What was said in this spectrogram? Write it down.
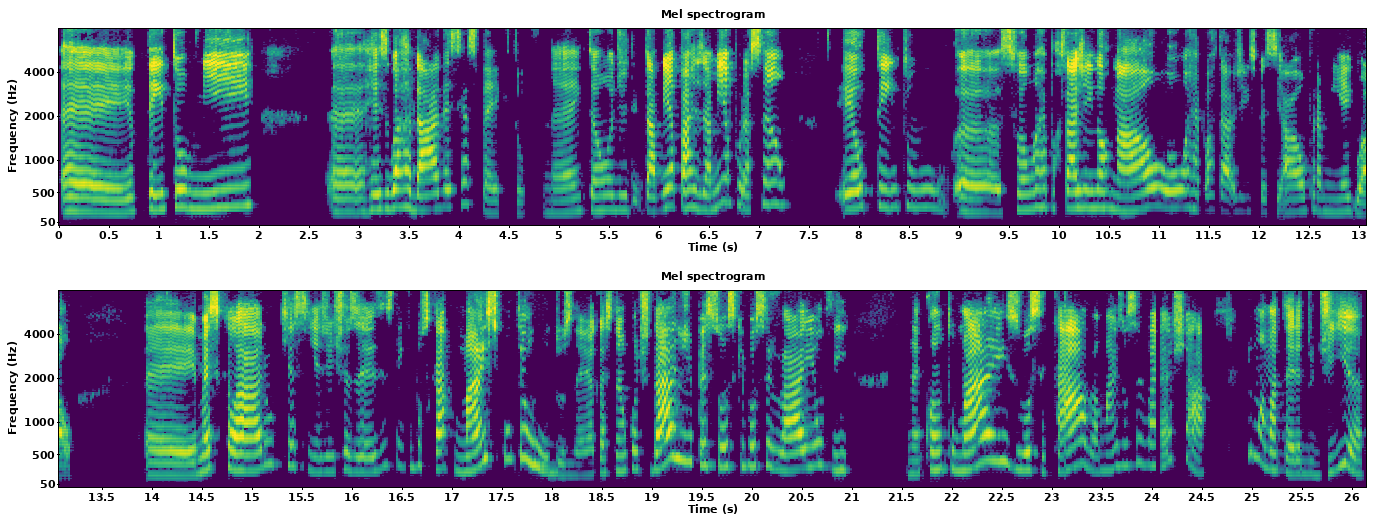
É, eu tento me é, resguardar nesse aspecto, né? Então, da minha parte, da minha apuração, eu tento, uh, se for uma reportagem normal ou uma reportagem especial, para mim é igual. É, mas claro que assim, a gente às vezes tem que buscar mais conteúdos, né? A questão é a quantidade de pessoas que você vai ouvir. Né? Quanto mais você cava, mais você vai achar. E uma matéria do dia,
